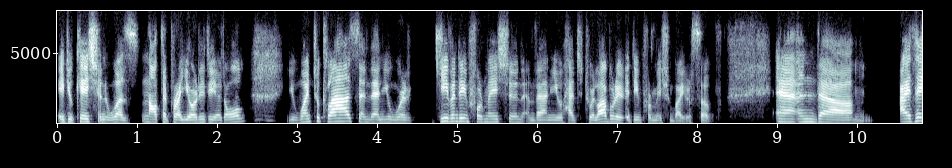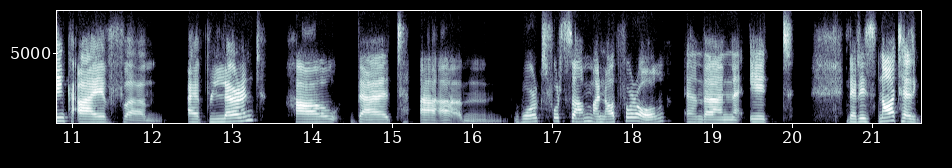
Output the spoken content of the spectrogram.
education was not a priority at all. You went to class and then you were given the information and then you had to elaborate the information by yourself. And um, I think I've um, I've learned how that um, works for some and not for all. And then it there is not a,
